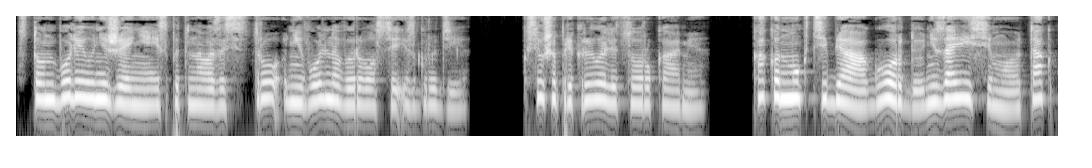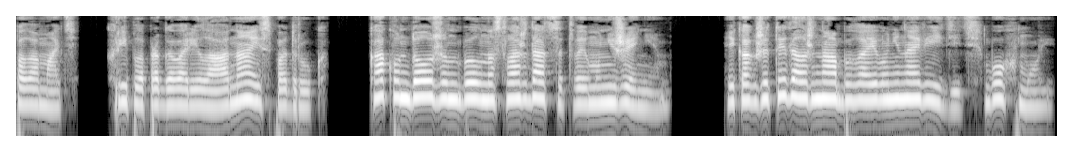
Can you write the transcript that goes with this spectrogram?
Стон боли и унижения, испытанного за сестру, невольно вырвался из груди. Ксюша прикрыла лицо руками. «Как он мог тебя, гордую, независимую, так поломать?» — хрипло проговорила она из-под рук. «Как он должен был наслаждаться твоим унижением? И И как же ты должна была его ненавидеть, бог мой.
